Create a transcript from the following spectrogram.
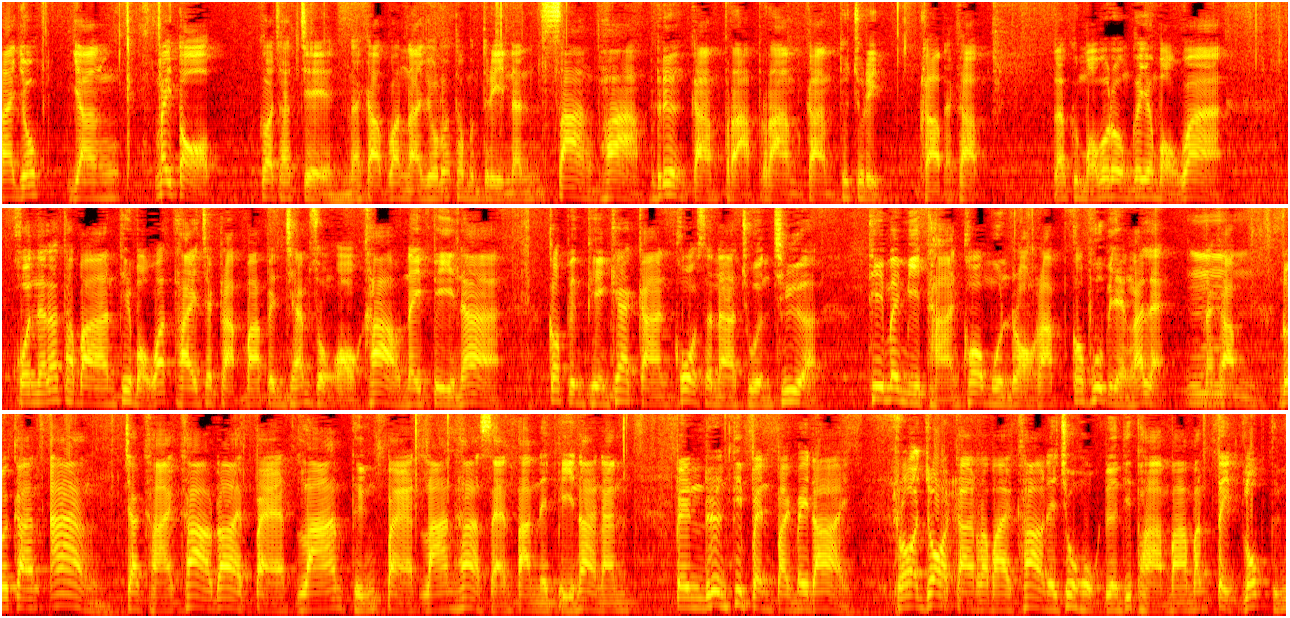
นายกยังไม่ตอบ ก็ชัดเจนนะครับว่านายกรัฐมนตรีนั้นสร้างภาพเรื่องการปราบปรามการทุจริตครับนะครับ แล้วคุณหมอวรงค์ก็ยังบอกว่า คนในรัฐบาลที่บอกว่าไทยจะกลับมาเป็นแชมป์ส่งออกข้าวในปีหน้า ก็เป็นเพียงแค่การโฆษณาชวนเชื่อ ที่ไม่มีฐานข้อมูลรองรับ ก็พูดไปอย่างนั้นแหละนะครับอืมโดยการอ้างจะขายข้าวได้ 8 ล้านถึง8ล้าน5แสนตันในปีหน้านั้น เป็นเรื่องที่เป็นไปไม่ได้ เพราะยอดการระบายข้าวในช่วง 6 เดือนที่ผ่านมามันติดลบถึง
